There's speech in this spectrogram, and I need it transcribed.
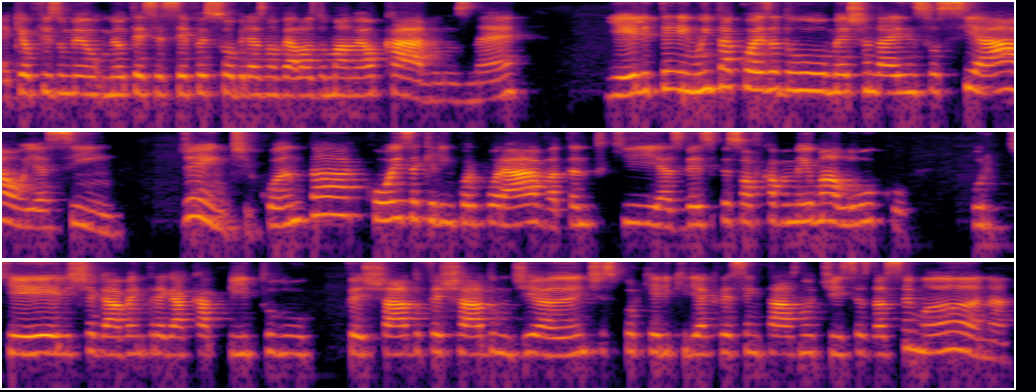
é que eu fiz o meu, meu TCC foi sobre as novelas do Manuel Carlos, né? E ele tem muita coisa do merchandising social e assim, gente, quanta coisa que ele incorporava, tanto que às vezes o pessoal ficava meio maluco, porque ele chegava a entregar capítulo fechado, fechado um dia antes, porque ele queria acrescentar as notícias da semana.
